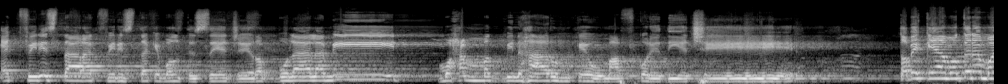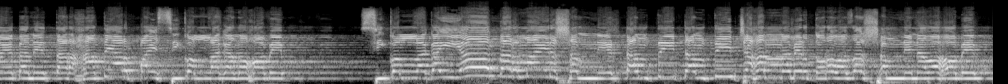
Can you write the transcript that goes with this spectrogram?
এক ফিরিস্তা আর এক ফিরিস্তাকে বলতেছে যে, রব্বুল আলামিন, মোহাম্মদ বিন হারুনকেও মাফ করে দিয়েছে। তবে কেয়ামতের ময়দানে তার হাতে আর পায়ে শিকল লাগানো হবে। শিকল লাগাইয়া তার মায়ের সামনে টানতে টানতে জাহান্নামের দরওয়াজার সামনে নেওয়া হবে।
